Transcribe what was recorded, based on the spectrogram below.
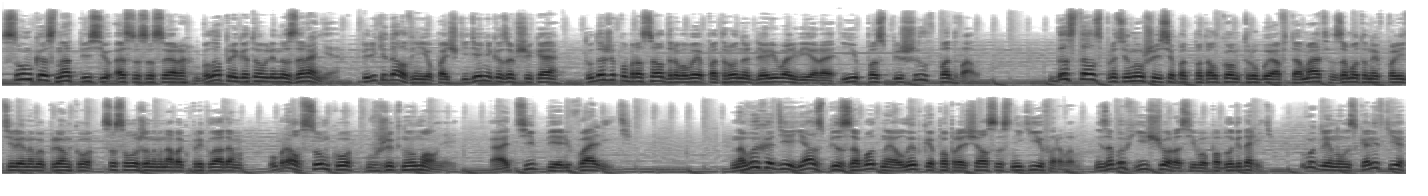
Сумка с надписью «СССР» была приготовлена заранее. Перекидал в нее пачки денег из общака, туда же побросал дробовые патроны для револьвера и поспешил в подвал. Достал с протянувшейся под потолком трубы автомат, замотанный в полиэтиленовую пленку со сложенным на бок прикладом, убрал в сумку, вжикнул молнией. А теперь валить. На выходе я с беззаботной улыбкой попрощался с Никифоровым, не забыв еще раз его поблагодарить. Выглянул из калитки,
